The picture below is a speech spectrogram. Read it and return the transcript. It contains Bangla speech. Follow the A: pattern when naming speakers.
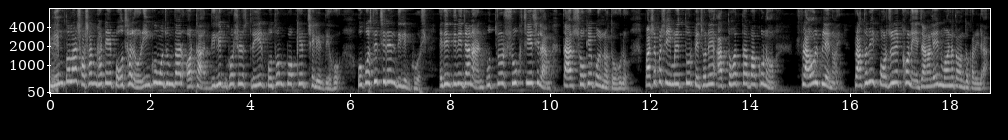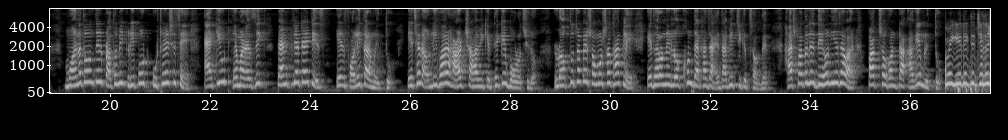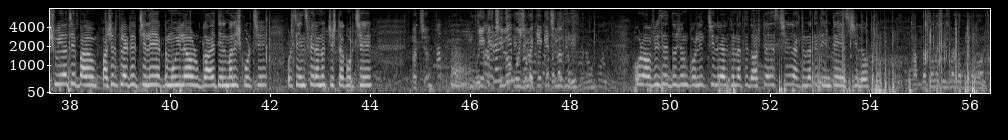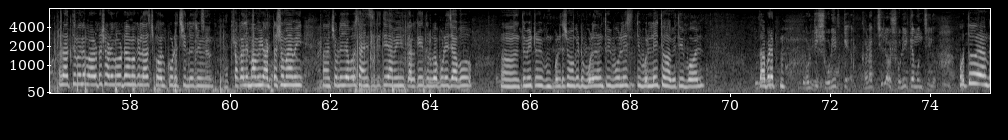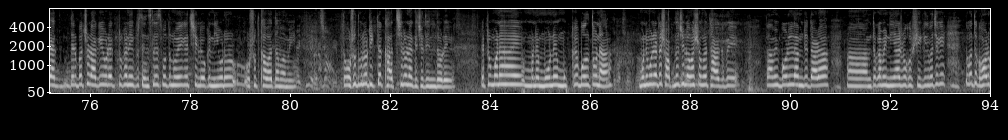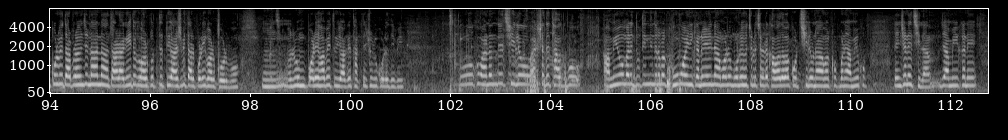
A: নিমতলা শ্মশানঘাটে পৌঁছালো রিঙ্কু মজুমদার অর্থাৎ দিলীপ ঘোষের স্ত্রীর প্রথম পক্ষের ছেলের দেহ। উপস্থিত ছিলেন দিলীপ ঘোষ। এদিন তিনি জানান পুত্রর সুখ চেয়েছিলাম তার শোকে পরিণত হলো। পাশাপাশি মৃত্যুর পেছনে আত্মহত্যা বা কোনো ফ্লাউল প্লে নয়। প্রাথমিক পর্যবেক্ষণে জানালেন ময়নাতদন্তকারীরা। ময়নাতদন্তের প্রাথমিক রিপোর্ট উঠে এসেছে, অ্যাকিউট হেমারাজিক প্যানক্রিয়াটাইটিস, এর ফলে তার মৃত্যু। এছাড়াও লিভার, হার্ট স্বাভাবিকের থেকে বড় ছিল। রক্তচাপের সমস্যা থাকলে এ ধরনের লক্ষণ দেখা যায় দাবি চিকিৎসকদের। হাসপাতালে দেহ নিয়ে যাওয়ার পাঁচ ছ ঘণ্টা আগে মৃত্যু।
B: আমি গিয়ে দেখছি ছেলে শুয়ে আছে পাশের ফ্ল্যাটের ছেলে একটা মহিলা, ওর গায়ে তেল মালিশ করছে, ওর সেন্স ফেরানোর চেষ্টা করছে।
C: আচ্ছা। কে কে ছিল? ওই সময় কে কে ছিল দিদি?
B: ওর অফিসে দুজন কলিগ ছিল একজন রাতে দশটা এসছে একজন রাতে তিনটে এসছিল। রাত্রেবেলা বারোটা সাড়ে বারোটা আমাকে লাস্ট কল করেছিল যে সকালে মা আমি আটটার সময় আমি চলে যাব সায়েন্স সিটিতে আমি কালকে দুর্গাপুরে যাব। তুমি একটু পরিতোষ আমাকে একটু বলে দাও তুই বলে তুই বললেই তো হবে তুই বল। তারপরে
C: ওর কি শরীর কে- খারাপ ছিল? ওর শরীর কেমন ছিল?
B: ও তো এক দেড় বছর আগে ওর একটুখানি একটু সেন্সলেস মতন হয়ে গেছিল। ওকে নিয়ে ওর ওষুধ খাওয়াতাম আমি।
C: আচ্ছা।
B: তো ওষুধগুলো ঠিকঠাক খাচ্ছিল না কিছুদিন ধরে। একটু মনে হয় মানে মনে মুখে বলতো না। মনে মনে একটা স্বপ্ন ছিল আমার সঙ্গে থাকবে। তো আমি বললাম যে দাঁড়া আমি তোকে আমি নিয়ে আসব খুব শিগগির বলছে কি তোমার তো ঘর করবে। তারপর আমি বলছি না না তার আগেই তো ঘর করতে তুই আসবি তারপরেই ঘর করব। রুম পরে হবে তুই আগে থাকতে শুরু করে দিবি। তো খুব আনন্দে ছিল, একসাথে থাকব। আমিও মানে দু, তিন দিন ধরে আমার ঘুম হয়নি, কেন জানি না, আমারও মনে হচ্ছিল ছেলেটা খাওয়া দাওয়া করছিল না, আমার খুব মানে আমিও খুব টেনশানে ছিলাম যে আমি এখানে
